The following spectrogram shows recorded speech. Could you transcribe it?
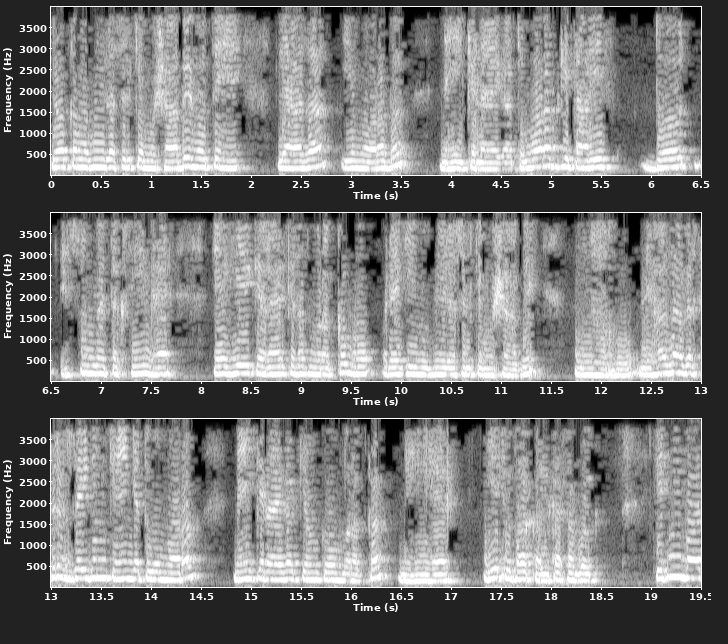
جو کہ مبنی رسل کے مشابے ہوتے ہیں، لہذا یہ مورب نہیں کہلائے گا۔ تو مورب کی تعریف دو حصوں میں تقسیم ہے، ایک یہ کہ غیر کے ساتھ مرکب ہو اور ایک یہ مبنی رسل کے مشابے نہ ہو۔ لہذا اگر صرف زیدن کہیں گے تو وہ مورب نہیں کہلائے گا، کیونکہ وہ مرکب نہیں ہے۔ یہ تو تھا کل کا سبق۔ اتنی بات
